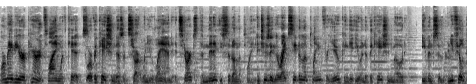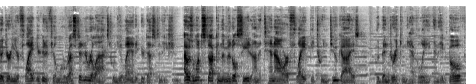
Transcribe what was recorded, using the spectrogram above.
Or maybe you're a parent flying with kids. Your vacation doesn't start when you land, it starts the minute you sit on the plane. And choosing the right seat on the plane for you can get you into vacation mode even sooner. When you feel good during your flight, you're going to feel more rested and relaxed when you land at your destination. I was once stuck in the middle seat on a 10 hour flight between two guys who'd been drinking heavily, and they both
